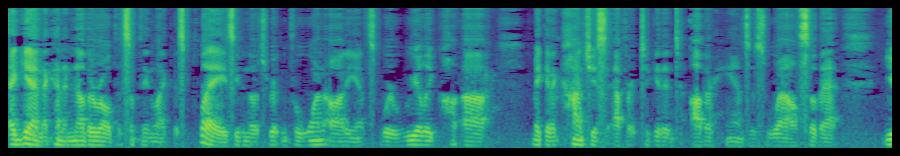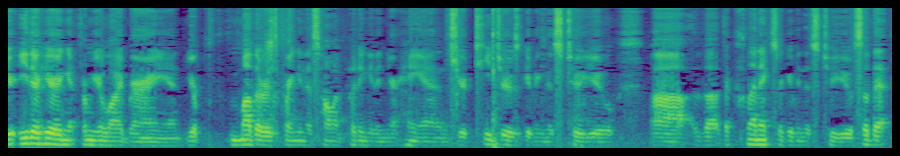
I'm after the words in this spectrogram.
again, kind of another role that something like this plays. Even though it's written for one audience, we're really uh, making a conscious effort to get into other hands as well so that you're either hearing it from your librarian, your mother is bringing this home and putting it in your hands, your teacher is giving this to you, uh, the, the clinics are giving this to you, so that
